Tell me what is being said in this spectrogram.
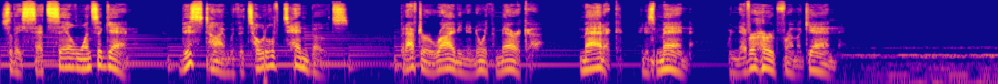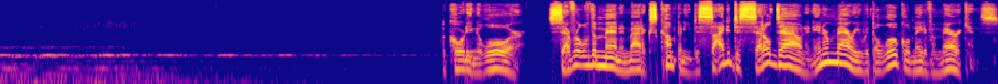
So they set sail once again, this time with a total of 10 boats. But after arriving in North America, Madoc and his men were never heard from again. According to lore, several of the men in Madoc's company decided to settle down and intermarry with the local Native Americans.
